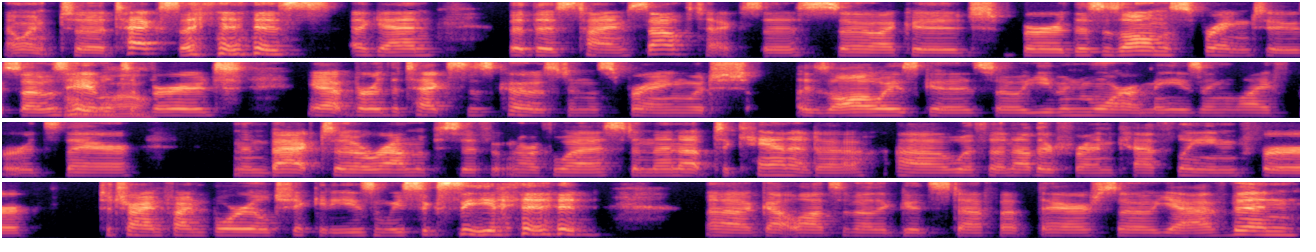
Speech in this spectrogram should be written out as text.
I went to Texas again, but this time South Texas. So I could bird. This is all in the spring too. So I was oh, able wow. to bird, yeah, bird the Texas coast in the spring, which is always good. So even more amazing life birds there. And then back to around the Pacific Northwest, and then up to Canada uh, with another friend, Kathleen, for to try and find boreal chickadees, and we succeeded. Uh, got lots of other good stuff up there. So yeah, I've been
